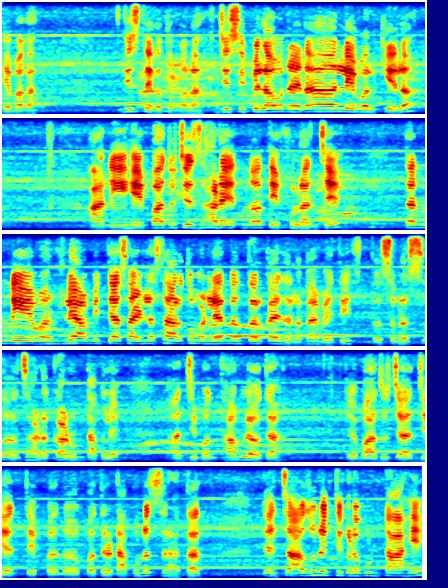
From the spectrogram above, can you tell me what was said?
हे बघा दिसते का तुम्हाला? जी सी पी लावून आहे ना लेवल केलं. आणि हे बाजूचे झाडं आहेत ना ते फुलांचे. त्यांनी म्हटले आम्ही त्या साईडला सारतो म्हटल्यानंतर काय झालं काय माहिती? तर सगळं स झाडं काढून टाकले. आजी पण थांबल्या होत्या. ते बाजूचे आजी आहेत ते पण पत्र टाकूनच राहतात. त्यांचं अजून एक तिकडं गुंटा आहे.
